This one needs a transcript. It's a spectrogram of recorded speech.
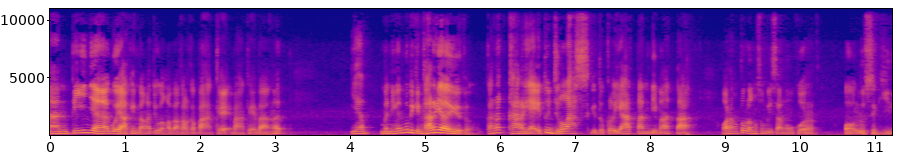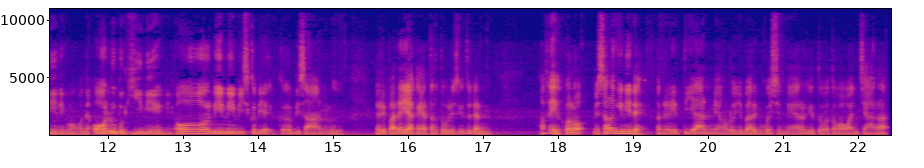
nantinya gue yakin banget juga nggak bakal kepake pakai banget. Ya mendingan gue bikin karya gitu. Karena karya itu jelas gitu kelihatan di mata. Orang tuh langsung bisa ngukur oh lu segini nih kemampuannya. Oh lu begini nih. Oh ini nih bis kebiasaan lu. Daripada ya kayak tertulis gitu dan apa ya kalau misalnya gini deh penelitian yang lu nyebarin kuesioner gitu atau wawancara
